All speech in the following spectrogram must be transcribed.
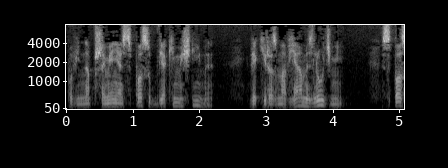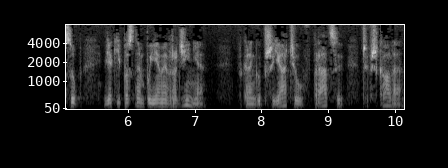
Powinna przemieniać sposób, w jaki myślimy, w jaki rozmawiamy z ludźmi, sposób, w jaki postępujemy w rodzinie, w kręgu przyjaciół, w pracy czy w szkole.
